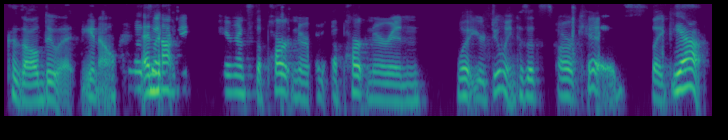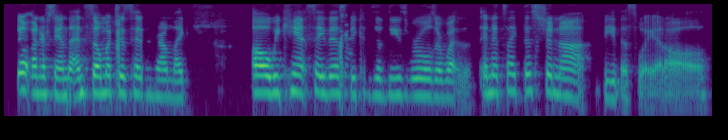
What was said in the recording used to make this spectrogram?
because i'll do it you know? Well, and like not parents the partner a partner in what you're doing because it's our kids like yeah. don't understand that. And so much is hidden around like oh we can't say this because of these rules or what and it's like this should not be this way at all.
